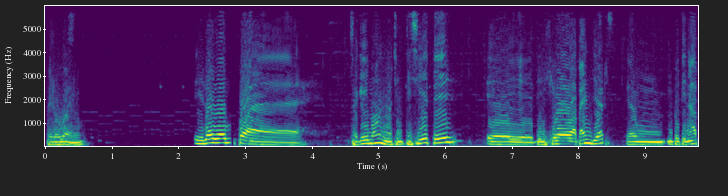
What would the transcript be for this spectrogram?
pero bueno. Y luego, pues, seguimos, en el 87 eh, dirigió Avengers, que es un, un de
